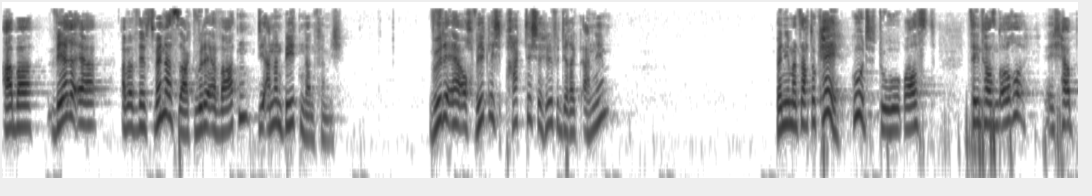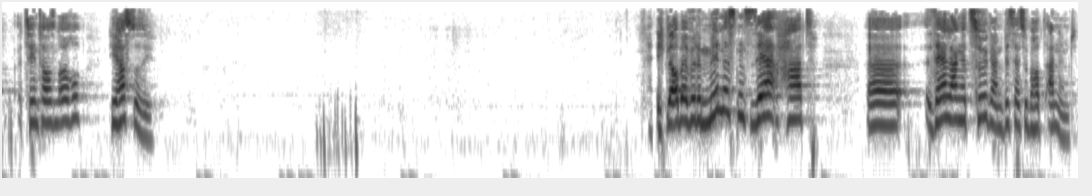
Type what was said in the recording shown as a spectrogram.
Aber wäre er aber selbst wenn er es sagt, würde er warten, die anderen beten dann für mich. Würde er auch wirklich praktische Hilfe direkt annehmen? Wenn jemand sagt, okay, gut, du brauchst 10.000 Euro, ich habe 10.000 Euro, hier hast du sie. Ich glaube, er würde mindestens sehr hart, äh, sehr lange zögern, bis er es überhaupt annimmt.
